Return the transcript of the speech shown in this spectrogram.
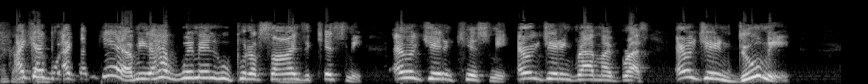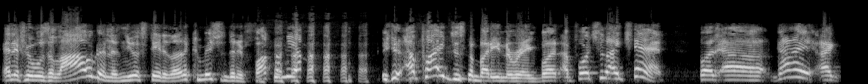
I I, gotcha. get, I, yeah. I mean, I have women who put up signs to kiss me. Eric Jaden kissed me. Eric Jaden grabbed my breast. Eric Jaden do me. And if it was allowed and the New York State Athletic Commission didn't fuck with me, I'll probably do somebody in the ring, but unfortunately I can't. But, uh, guy, I,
